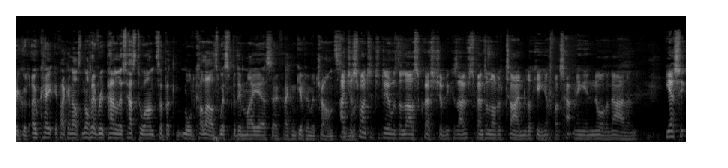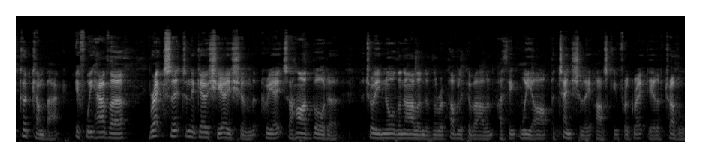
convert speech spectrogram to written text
Very good. Okay, if I can ask, not every panelist has to answer, but Lord Carlile's whispered in my ear, so if I can give him a chance. I just wanted to deal with the last question because I've spent a lot of time looking at what's happening in Northern Ireland. Yes, it could come back. If we have a Brexit negotiation that creates a hard border between Northern Ireland and the Republic of Ireland, I think we are potentially asking for a great deal of trouble.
